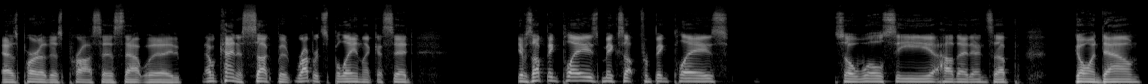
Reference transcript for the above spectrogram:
as part of this process, that would that would kind of suck. But Robert Spillane, like I said, gives up big plays, makes up for big plays. So we'll see how that ends up going down.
